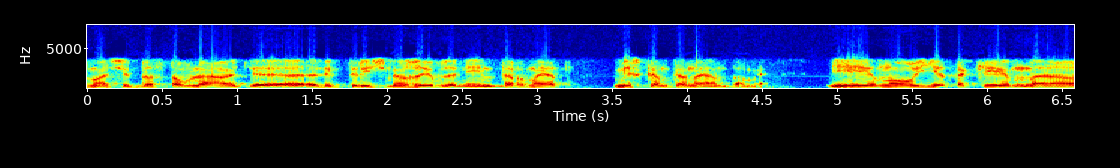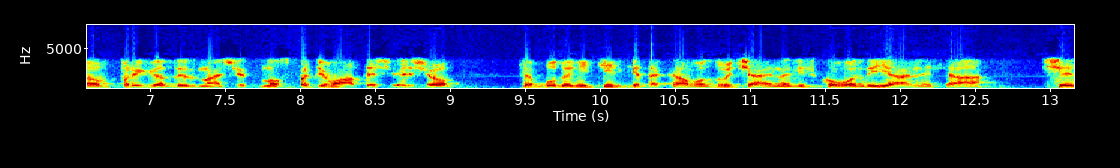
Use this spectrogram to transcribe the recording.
значить доставляють е, електричне живлення, інтернет між континентами. І ну є такі е, приклади, значить, ну сподіватися, що це буде не тільки така от, звичайна військова діяльність, а ще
